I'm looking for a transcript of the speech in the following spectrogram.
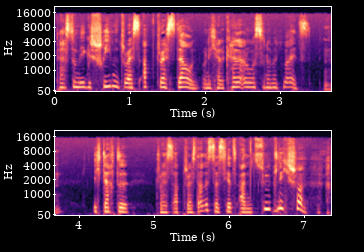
da hast du mir geschrieben, dress up, dress down. Und ich hatte keine Ahnung, was du damit meinst. Mhm. Ich dachte, dress up, dress down, ist das jetzt anzüglich schon?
